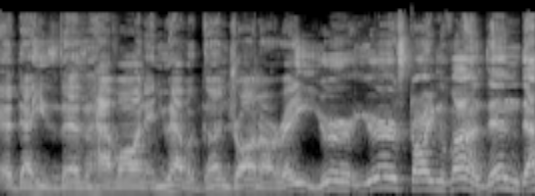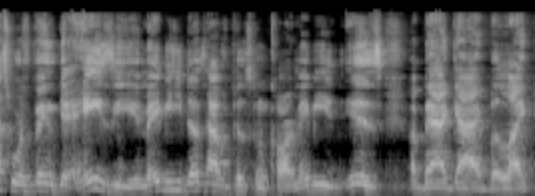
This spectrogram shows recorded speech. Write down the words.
Uh, that he doesn't have on, and you have a gun drawn already. You're you're starting the violence. Then that's where things get hazy. And maybe he does have a pistol in the car. Maybe he is a bad guy, but like.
